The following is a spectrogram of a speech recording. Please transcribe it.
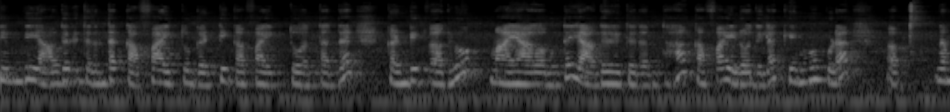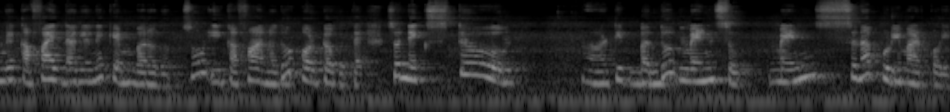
ನಿಮಗೆ ಯಾವುದೇ ರೀತಿಯಾದಂಥ ಕಫ ಇತ್ತು, ಗಟ್ಟಿ ಕಫ ಇತ್ತು ಅಂತಂದ್ರೆ ಖಂಡಿತವಾಗ್ಲೂ ಮಾಯ ಆಗೋಗುತ್ತೆ. ಯಾವುದೇ ರೀತಿಯಾದಂತಹ ಕಫ ಇರೋದಿಲ್ಲ, ಕೆಮ್ಮು ಕೂಡ ನಮಗೆ ಕಫ ಇದ್ದಾಗಲೇ ಕೆಮ್ಮು ಬರೋದು. ಸೊ ಈ ಕಫ ಅನ್ನೋದು ಹೊರಟೋಗುತ್ತೆ. ಸೊ ನೆಕ್ಸ್ಟ್ ಟಿಪ್ ಬಂದು ಮೆಣಸು. ಮೆಣಸನ್ನ ಪುಡಿ ಮಾಡ್ಕೊಳ್ಳಿ.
